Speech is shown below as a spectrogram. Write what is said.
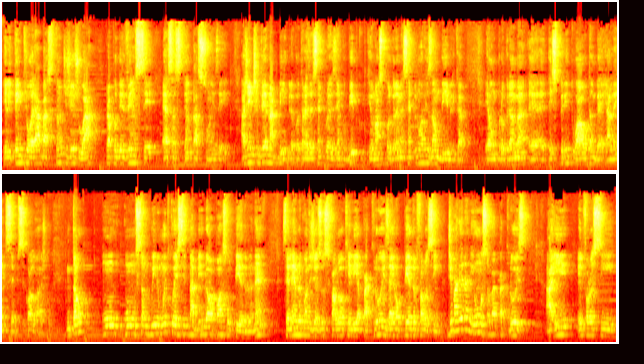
ele tem que orar bastante, jejuar para poder vencer essas tentações aí. A gente vê na Bíblia, vou trazer sempre um exemplo bíblico, porque o nosso programa é sempre numa visão bíblica. É um programa é, espiritual também, além de ser psicológico. Então, um, um sanguíneo muito conhecido na Bíblia é o apóstolo Pedro, né? Você lembra quando Jesus falou que ele ia para a cruz? Aí o Pedro falou assim: de maneira nenhuma só vai para a cruz. Aí ele falou assim:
